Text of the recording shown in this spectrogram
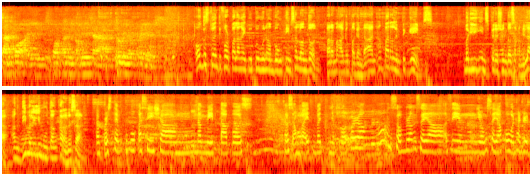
sana po ay supportan niyo kami sa through your prayers. August 24 pa lang ay tutungo na ang buong team sa London para maagang pagandaan ang Paralympic Games. Magiging inspirasyon daw sa kanila ang di malilimutang karanasan. First time ko po kasi siyang na-meet tapos tapos ang bait-bait niya po. Parang oh, sobrang saya. Kasi yung saya ko 100%.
